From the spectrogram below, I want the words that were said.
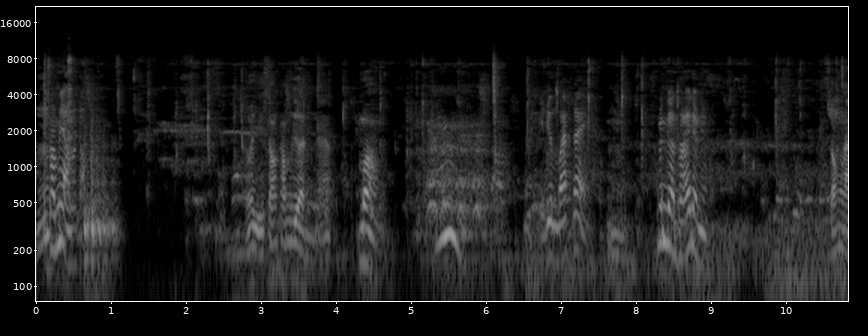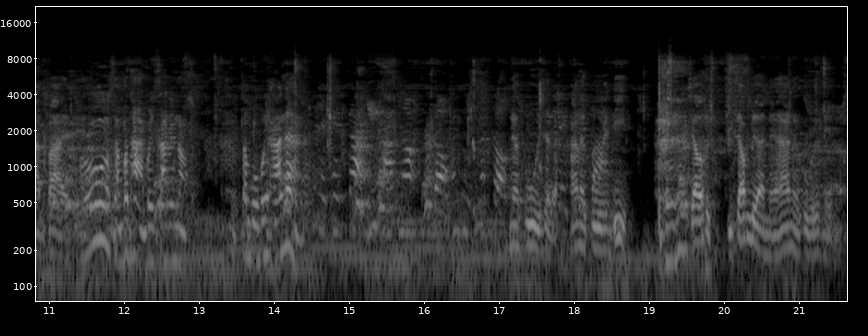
อืมเจ้าเมียบ่จ้ะเอออีกสองสามเดือนนะบ่อืมไปดื่มบัตรได้อืมเป็นเดือนเท่าไหรเดี๋ยวนี้สองล้านปลาย โอ้สัมปทานบริษัทเลยเนาะ ตำบูบริหารเนี่ยเหตุการณ์ที่รักเนาะดอกมันมันดอกเนี่ยครูใช่ไหมห้าเนี่ยครูเห็นที่เจ้าอีกสามเดือนเนี่ยห้าเนี่ยครูเห็นเนาะ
